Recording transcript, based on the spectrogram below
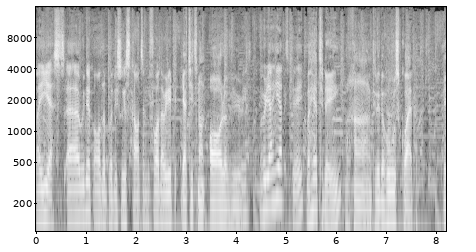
But yes, uh, we did all the bodies who is counting before that. We did. They're cheating on all of you. We are here today. We're here today. Uh-huh. Today, the whole squad. to,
